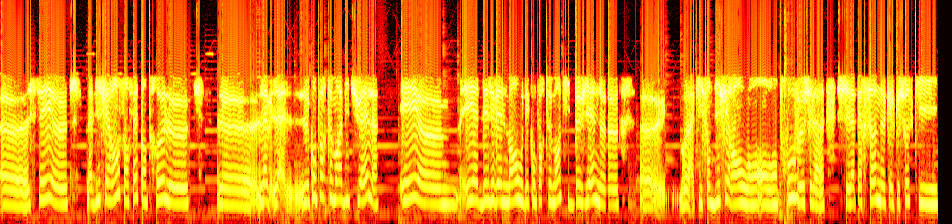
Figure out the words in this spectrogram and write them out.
Euh, c'est euh, la différence en fait entre le le, la, le comportement habituel et, euh, et des événements ou des comportements qui deviennent euh, euh, voilà qui sont différents où on, on trouve chez la chez la personne quelque chose qui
